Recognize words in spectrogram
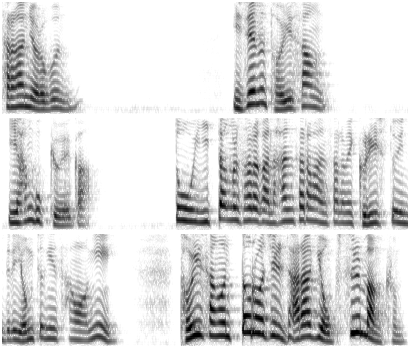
사랑하는 여러분, 이제는 더 이상 이 한국 교회가 또 이 땅을 살아가는 한 사람 한 사람의 그리스도인들의 영적인 상황이 더 이상은 떨어질 나락이 없을 만큼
